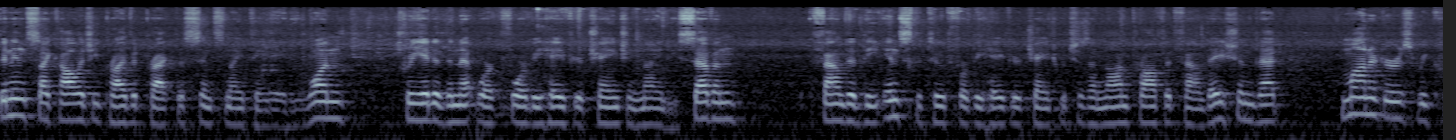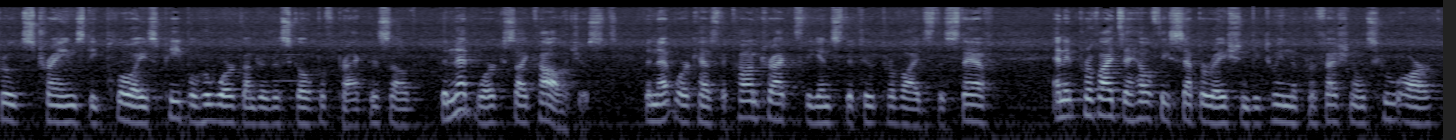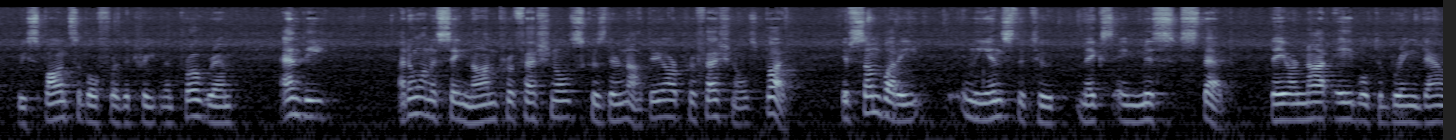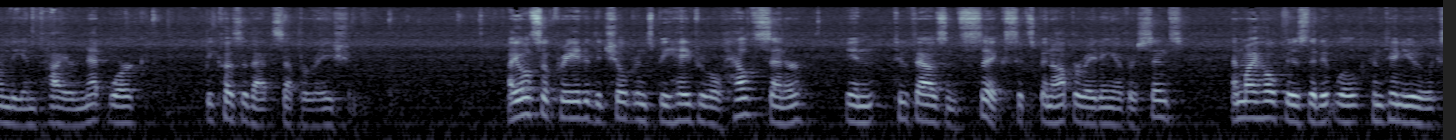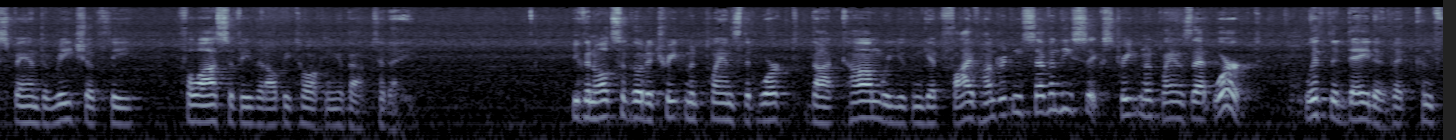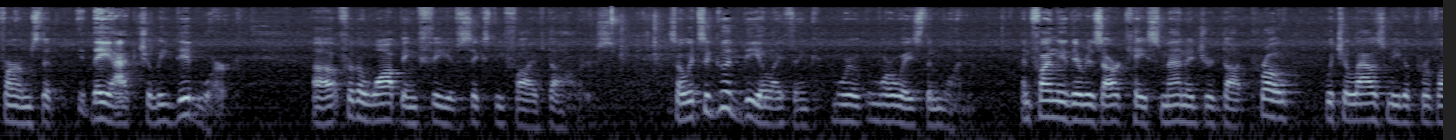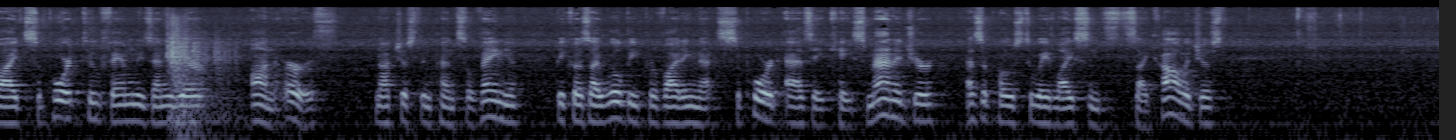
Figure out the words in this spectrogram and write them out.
Been in psychology private practice since 1981 created the Network for Behavior Change in 97, founded the Institute for Behavior Change, which is a nonprofit foundation that monitors, recruits, trains, deploys people who work under the scope of practice of the network psychologists. The network has the contracts, the Institute provides the staff, and it provides a healthy separation between the professionals who are responsible for the treatment program and the I don't want to say non-professionals because they're not. They are professionals. But if somebody in the institute makes a misstep, they are not able to bring down the entire network because of that separation. I also created the Children's Behavioral Health Center in 2006. It's been operating ever since, and my hope is that it will continue to expand the reach of the philosophy that I'll be talking about today. You can also go to treatmentplansthatworked.com where you can get 576 treatment plans that worked with the data that confirms that they actually did work uh, for the whopping fee of $65. So it's a good deal, I think, more, more ways than one. And finally, there is ourcasemanager.pro, which allows me to provide support to families anywhere on earth, not just in Pennsylvania, because I will be providing that support as a case manager as opposed to a licensed psychologist.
